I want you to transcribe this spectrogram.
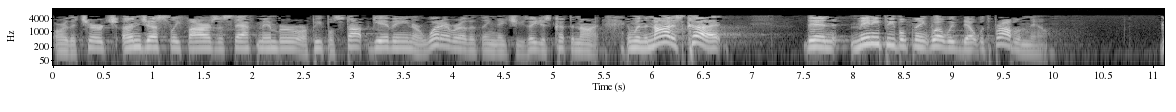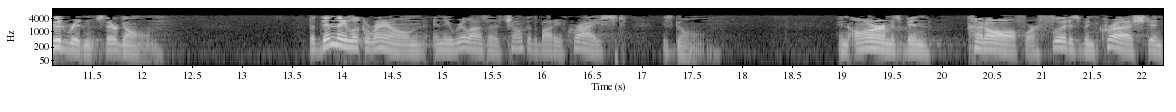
or the church unjustly fires a staff member or people stop giving or whatever other thing they choose. They just cut the knot. And when the knot is cut, then many people think, well, we've dealt with the problem now. Good riddance, they're gone. But then they look around and they realize that a chunk of the body of Christ is gone. An arm has been cut off or a foot has been crushed and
